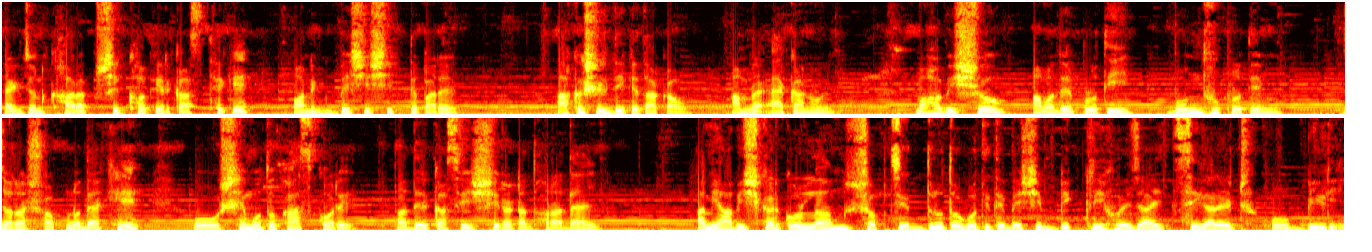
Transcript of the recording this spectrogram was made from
একজন খারাপ শিক্ষকের কাছ থেকে অনেক বেশি শিখতে পারে। আকাশের দিকে তাকাও, আমরা একা নই। মহাবিশ্ব আমাদের প্রতি বন্ধু প্রতিম। যারা স্বপ্ন দেখে ও সে মতো কাজ করে, তাদের কাছে সেরাটা ধরা দেয়। আমি আবিষ্কার করলাম, সবচেয়ে দ্রুত গতিতে বেশি বিক্রি হয়ে যায় সিগারেট ও বিড়ি।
